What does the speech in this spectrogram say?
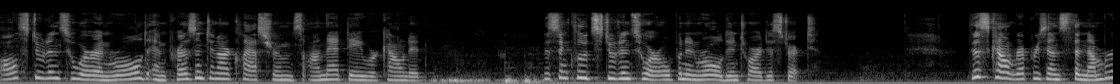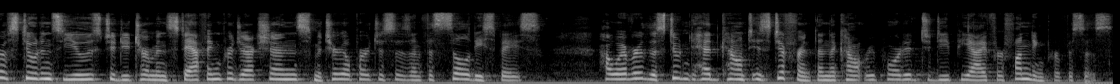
All students who were enrolled and present in our classrooms on that day were counted. This includes students who are open enrolled into our district. This count represents the number of students used to determine staffing projections, material purchases, and facility space. However, the student head count is different than the count reported to DPI for funding purposes.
